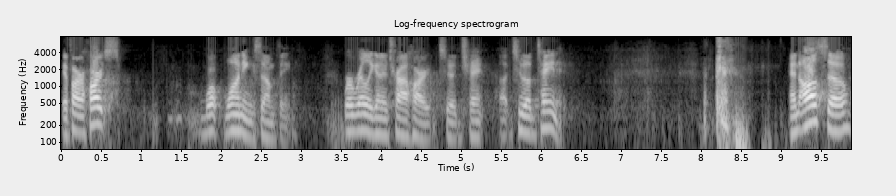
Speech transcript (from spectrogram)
If our heart's wanting something, we're really going to try hard to, uh, to obtain it. and also,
